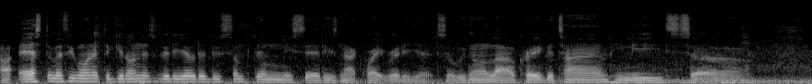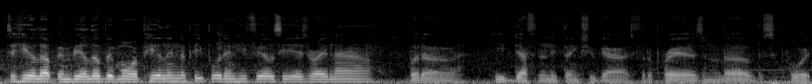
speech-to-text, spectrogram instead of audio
I asked him if he wanted to get on this video to do something, and he said he's not quite ready yet. So we're gonna allow Craig the time he needs to uh, to heal up and be a little bit more appealing to people than he feels he is right now. But uh, he definitely thanks you guys for the prayers and the love, the support,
